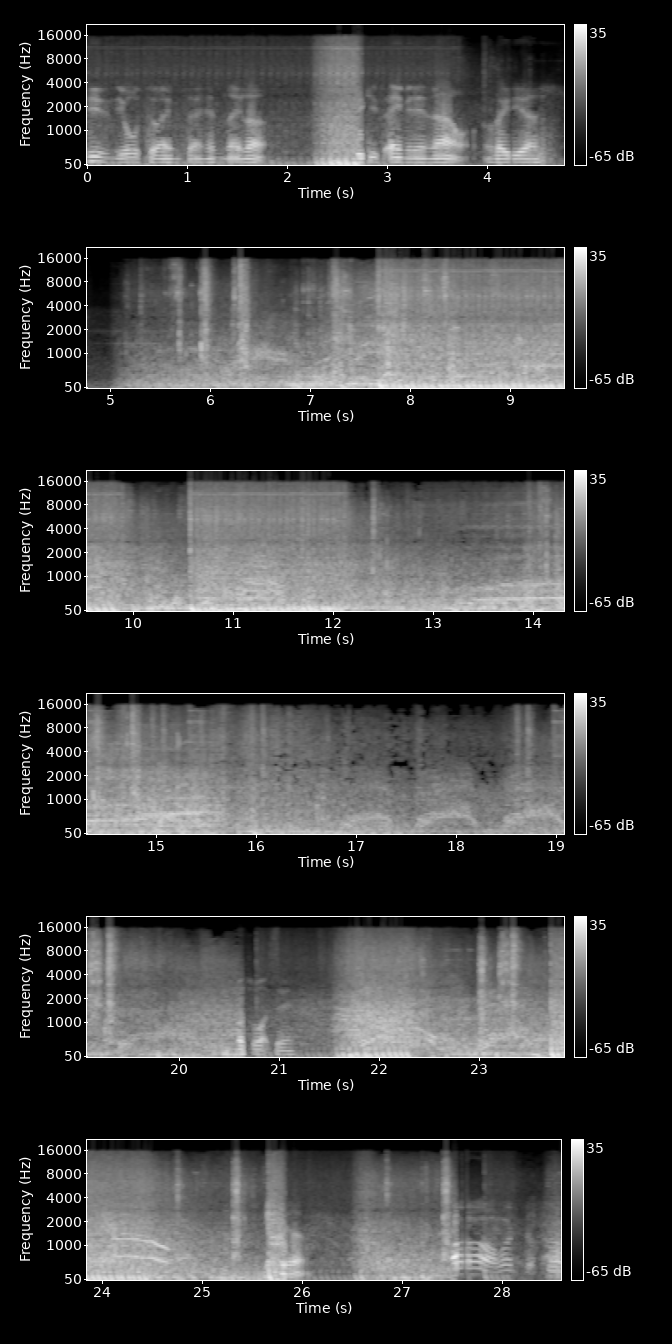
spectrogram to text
He's using the auto aim thing, isn't he? Look. He keeps aiming in and out of ADS. What's what do? Yeah. Oh, what the fuck?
